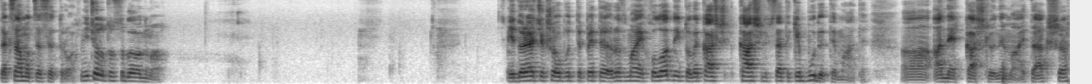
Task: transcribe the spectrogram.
так само це ситро. Нічого тут особливого нема. І, до речі, якщо ви будете пити розмай холодний, то ви каш... кашль все-таки будете мати, а, а не кашлю немає. Так що.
